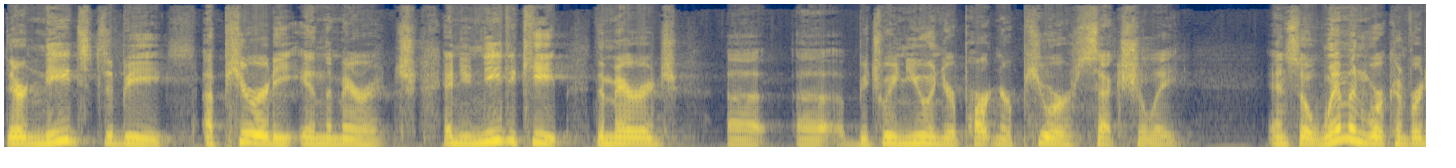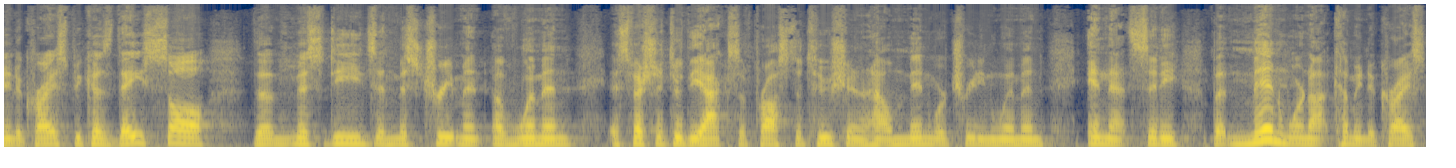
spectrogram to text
There needs to be a purity in the marriage, and you need to keep the marriage uh, uh, between you and your partner pure sexually. And so women were converting to Christ because they saw the misdeeds and mistreatment of women, especially through the acts of prostitution and how men were treating women in that city. But men were not coming to Christ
